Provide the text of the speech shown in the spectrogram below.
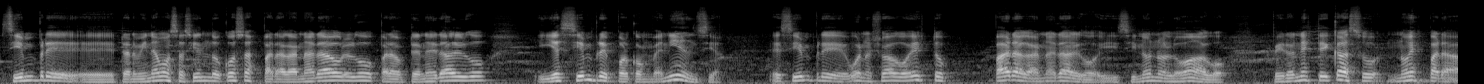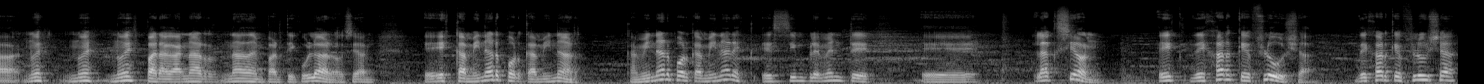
Siempre eh, terminamos haciendo cosas para ganar algo, para obtener algo, y es siempre por conveniencia. Es siempre, bueno, yo hago esto para ganar algo y si no no lo hago. Pero en este caso no es para no es no es no es para ganar nada en particular, o sea, es caminar por caminar. Caminar por caminar es, simplemente eh, la acción, es dejar que fluya, dejar que fluya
